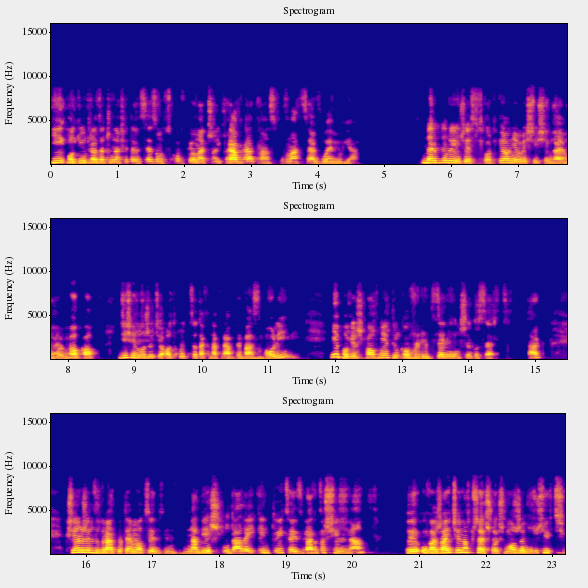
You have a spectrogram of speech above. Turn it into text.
I od jutra zaczyna się ten sezon Skorpiona, czyli prawda, transformacja, głębia. Merkury już jest w Skorpionie, myśli sięgają głęboko. Dzisiaj możecie odkryć, co tak naprawdę Was boli. Nie powierzchownie, tylko w rdzeniu naszego serca. Tak? Księżyc w raku, te emocje na wierzchu dalej, intuicja jest bardzo silna. Y, Uważajcie na przeszłość. Może wrócić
